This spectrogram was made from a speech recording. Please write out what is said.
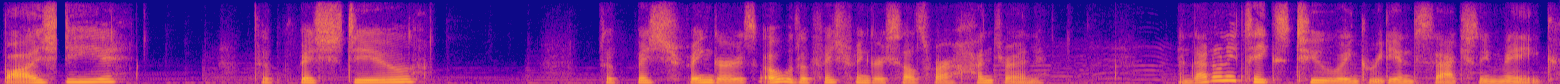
bhaji, the fish stew, the fish fingers. Oh, the fish finger sells for a hundred. And that only takes two ingredients to actually make.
